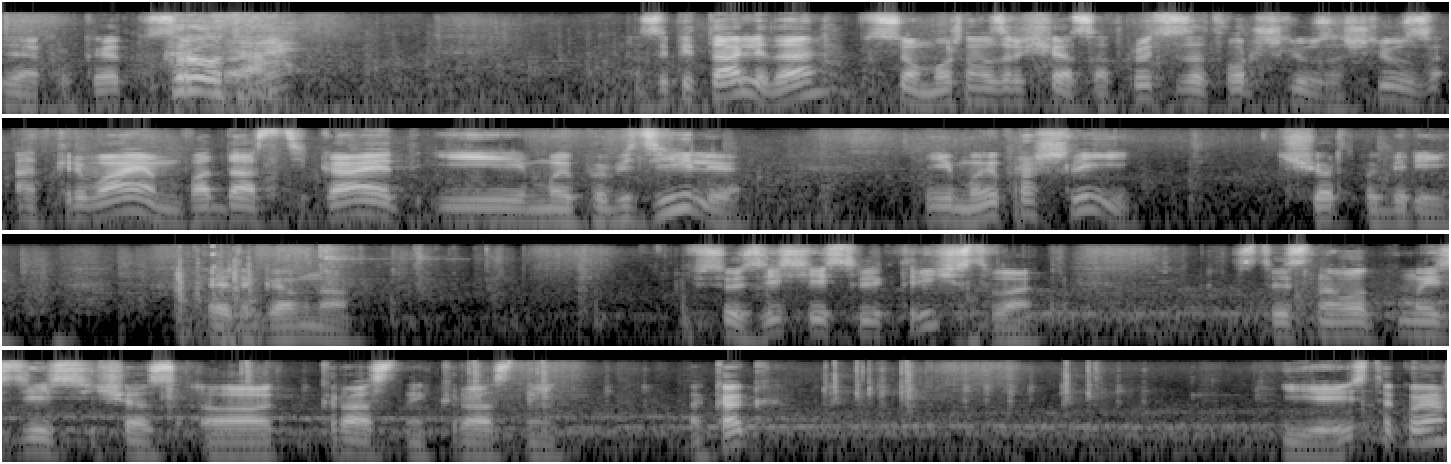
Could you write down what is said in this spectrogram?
Так, рукоятку Круто. собрали. Запитали, да? Все, можно возвращаться. Откройте затвор шлюза. Шлюз открываем, вода стекает, и мы победили. И мы прошли. Черт побери. Это говно. Все, здесь есть электричество. Соответственно, вот мы здесь сейчас а, красный, красный. А как? Есть такое.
